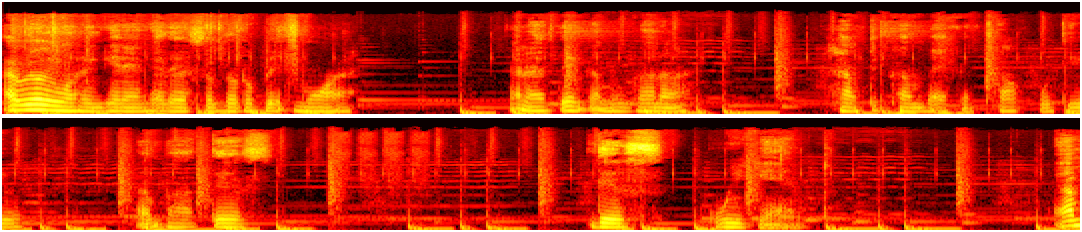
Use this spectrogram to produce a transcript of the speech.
I really want to get into this a little bit more. And I think I'm gonna have to come back and talk with you about this this weekend. I'm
